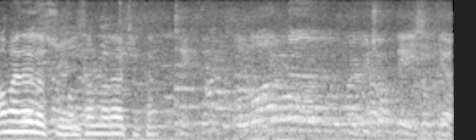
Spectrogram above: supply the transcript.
Ama helal olsun ya, insanlar gerçekten. Çok değişik ya.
